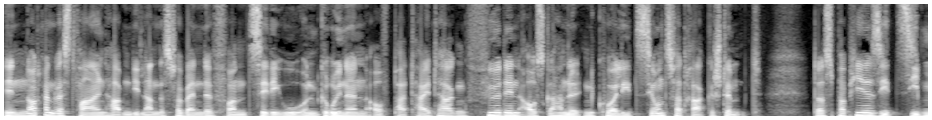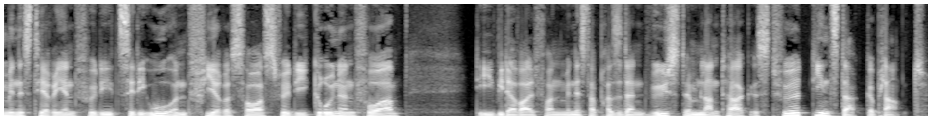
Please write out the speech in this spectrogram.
In Nordrhein-Westfalen haben die Landesverbände von CDU und Grünen auf Parteitagen für den ausgehandelten Koalitionsvertrag gestimmt. Das Papier sieht sieben Ministerien für die CDU und vier Ressorts für die Grünen vor. Die Wiederwahl von Ministerpräsident Wüst im Landtag ist für Dienstag geplant.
